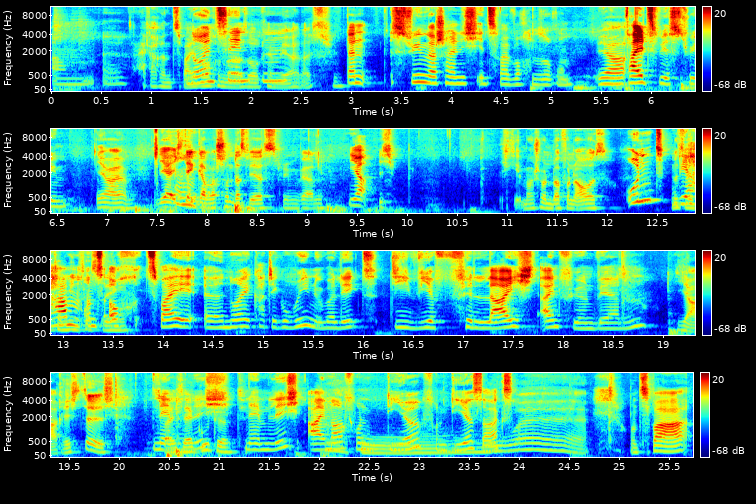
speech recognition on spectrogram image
am äh, Einfach in zwei Wochen oder so 19.. können wir live streamen. dann streamen wir wahrscheinlich in zwei Wochen so rum. Ja. Falls wir streamen. Ja, ja. Ich denke aber schon, dass wir streamen werden. Ja. Ich, ich gehe mal schon davon aus. Und wir wir haben uns festlegen. auch zwei äh, neue Kategorien überlegt, die wir vielleicht einführen werden. Ja, richtig. Zwei Nämlich, sehr gute. nämlich einmal von dir, von dir sagst. Uäh. Und zwar,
